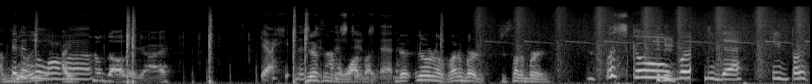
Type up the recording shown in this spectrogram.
I'm Get in the healing. I lava. killed the other guy. Yeah, he, this, He doesn't have this a water dude's bucket. dead. No, no, let him burn. Just let him burn. Let's go, burn to death. He burnt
